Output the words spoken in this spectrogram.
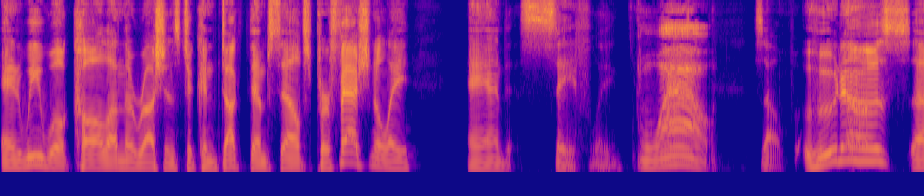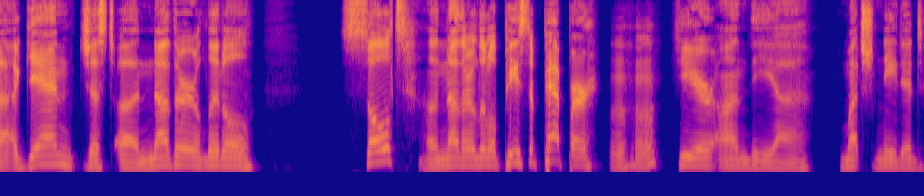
and we will call on the Russians to conduct themselves professionally and safely. Wow. So who knows? Uh, again, just another little salt, another little piece of pepper Mm-hmm. here on the uh, much needed,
